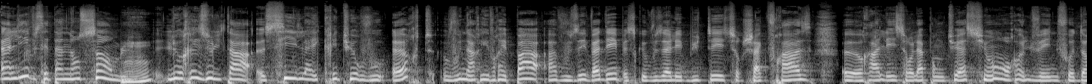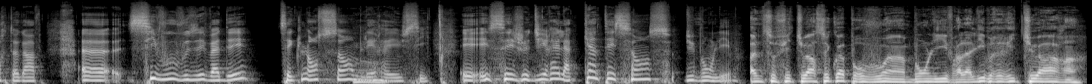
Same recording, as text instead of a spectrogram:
un livre, c'est un ensemble. Mhm. Le résultat, si l'écriture vous heurte, vous n'arriverez pas à vous évader parce que vous allez buter sur chaque phrase, euh, râler sur la ponctuation, relever une faute d'orthographe. Euh, si vous vous évadez, c'est que l'ensemble est mhm. réussi. Et, c'est, je dirais, la quintessence du bon livre. Anne-Sophie Tuard, c'est quoi pour vous un bon livre à la librairie Tuard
